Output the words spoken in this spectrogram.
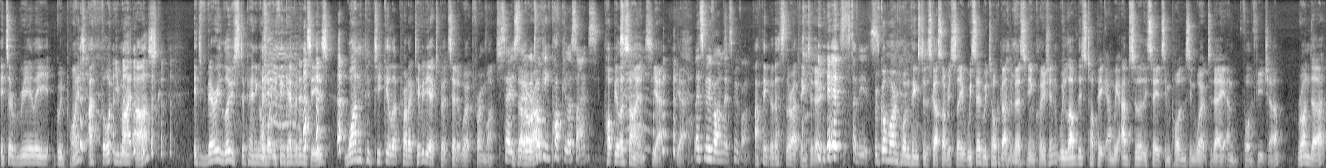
It's a really good point. I thought you might ask. It's very loose depending on what you think evidence is. One particular productivity expert said it worked for him once. So, so we're right? talking popular science. Popular science, yeah, yeah. Let's move on. Let's move on. I think that that's the right thing to do. yes, it is. We've got more important things to discuss, obviously. We said we'd talk about diversity and inclusion. We love this topic and we absolutely see its importance in work today and for the future. Rhonda,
